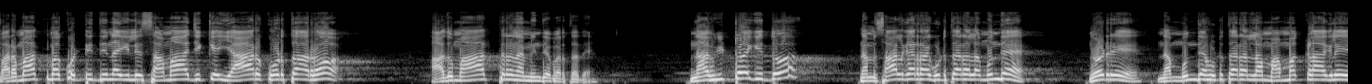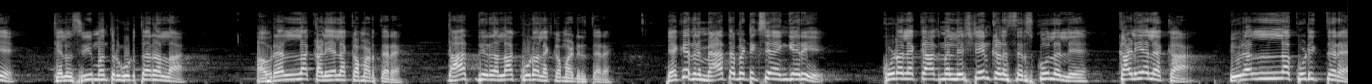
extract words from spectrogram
ಪರಮಾತ್ಮ ಕೊಟ್ಟಿದ್ದಿನ ಇಲ್ಲಿ ಸಮಾಜಕ್ಕೆ ಯಾರು ಕೊಡ್ತಾರೋ ಅದು ಮಾತ್ರ ನಮ್ಮ ಹಿಂದೆ ಬರ್ತದೆ. ನಾವು ಹಿಟ್ಟೋಗಿದ್ದು ನಮ್ಮ ಸಾಲ್ಗಾರರಾಗಿ ಹುಡ್ತಾರಲ್ಲ ಮುಂದೆ. ನೋಡ್ರಿ, ನಮ್ಮ ಮುಂದೆ ಹುಡ್ತಾರಲ್ಲ ಮೊಮ್ಮಕ್ಕಳಾಗಲಿ ಕೆಲವು ಶ್ರೀಮಂತರು ಹುಡ್ತಾರಲ್ಲ ಅವರೆಲ್ಲ ಕಳೆಯ ಲೆಕ್ಕ ಮಾಡ್ತಾರೆ. ತಾತ್ನಿರಲ್ಲ ಕೂಡ ಲೆಕ್ಕ ಮಾಡಿರ್ತಾರೆ. ಯಾಕೆಂದರೆ ಮ್ಯಾಥಮೆಟಿಕ್ಸೇ ಹಂಗೆ ರೀ. ಕೂಡ ಲೆಕ್ಕ ಆದಮೇಲೆ ಎಷ್ಟೇನು ಕಳಿಸ್ತಾರೆ ಸ್ಕೂಲಲ್ಲಿ ಕಳಿಯ ಲೆಕ್ಕ. ಇವರೆಲ್ಲ ಕುಡಿಕ್ತಾರೆ.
